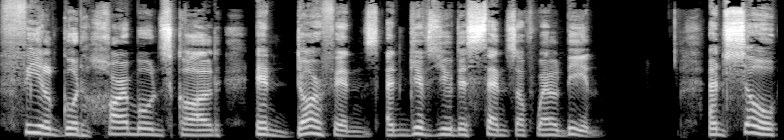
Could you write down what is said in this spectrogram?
feel-good hormones called endorphins and gives you this sense of well-being. And so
